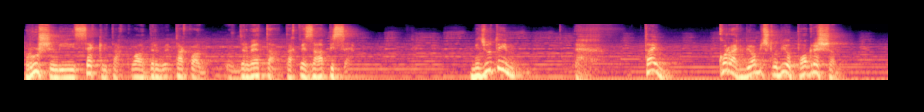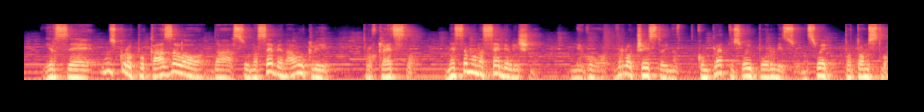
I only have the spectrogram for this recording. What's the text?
rušili i sekli takva, drve, takva drveta, takve zapise. Međutim, taj korak bi obično bio pogrešan, jer se uskoro pokazalo da su na sebe navukli prokledstvo, ne samo na sebe lično, nego vrlo često i na kompletnu svoju porodicu, na svoje potomstvo.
